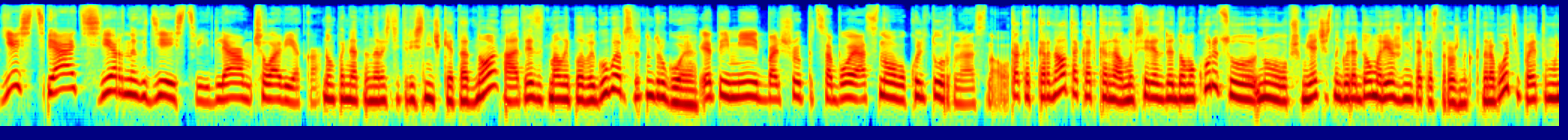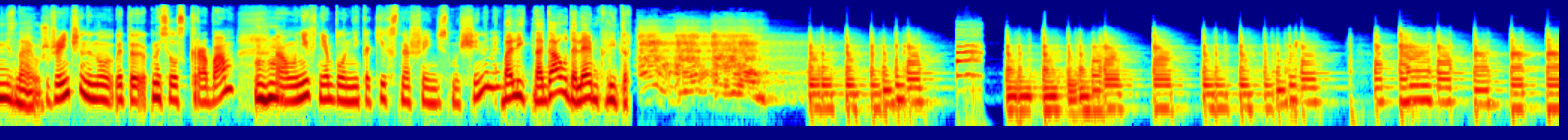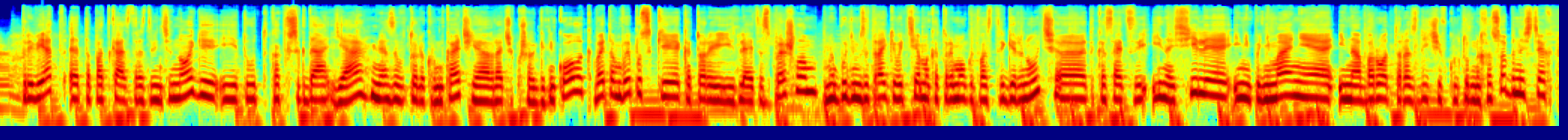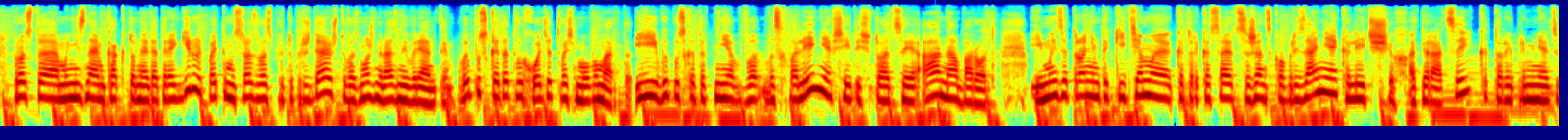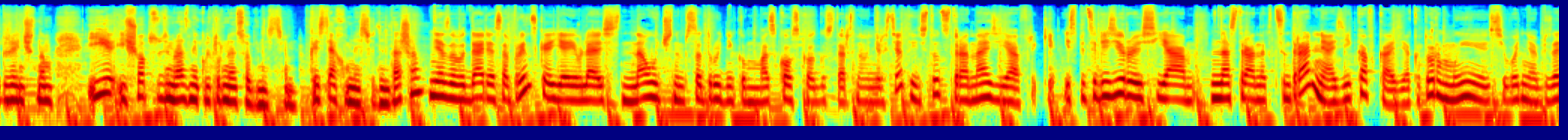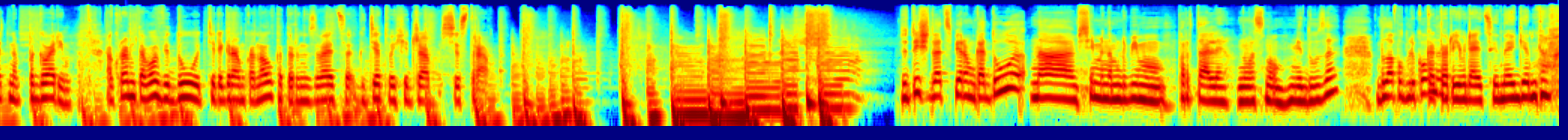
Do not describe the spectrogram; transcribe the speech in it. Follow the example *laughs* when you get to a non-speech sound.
Есть пять верных действий для человека. Ну, понятно, нарастить реснички – это одно, а отрезать малые половые губы – абсолютно другое. Это имеет большую под собой основу, культурную основу. Как от карнал, так и от карнал. Мы все резали дома курицу. Ну, в общем, я, честно говоря, дома режу не так осторожно, как на работе, поэтому не знаю уж. Женщины, ну, это относилось к рабам, угу. а у них не было никаких сношений с мужчинами. Болит нога, удаляем клитор. Привет, это подкаст «Раздвиньте ноги», и тут, как всегда, я, меня зовут Оля Крумкач, я врач-акушер-гинеколог. В этом выпуске, который является спешлом, мы будем затрагивать темы, которые могут вас триггернуть. Э, это касается и насилия, и непонимания, и, наоборот, различий в культурных особенностях. Просто мы не знаем, как кто на это отреагирует, поэтому сразу вас предупреждаю, что возможны разные варианты. Выпуск этот выходит 8 марта. И выпуск этот не в восхваление всей этой ситуации, а наоборот. И мы затронем такие темы, которые касаются женского обрезания, калечащих операций, операций, которые применяются к женщинам, и еще обсудим разные культурные особенности. В гостях у меня сегодня Даша. Меня зовут Дарья Сапрынская, я являюсь научным сотрудником Московского государственного университета Института стран Азии и Африки. И специализируюсь я на странах Центральной Азии и Кавказе, о котором мы сегодня обязательно поговорим. А кроме того, веду телеграм-канал, который называется «Где твой хиджаб, сестра?». 2021 году на всеми нам любимом портале новостном «Медуза» была опубликована... Который является иноагентом.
